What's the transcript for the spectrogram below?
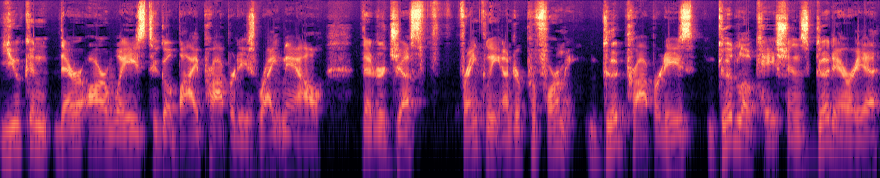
you can there are ways to go buy properties right now that are just frankly underperforming. Good properties, good locations, good area,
